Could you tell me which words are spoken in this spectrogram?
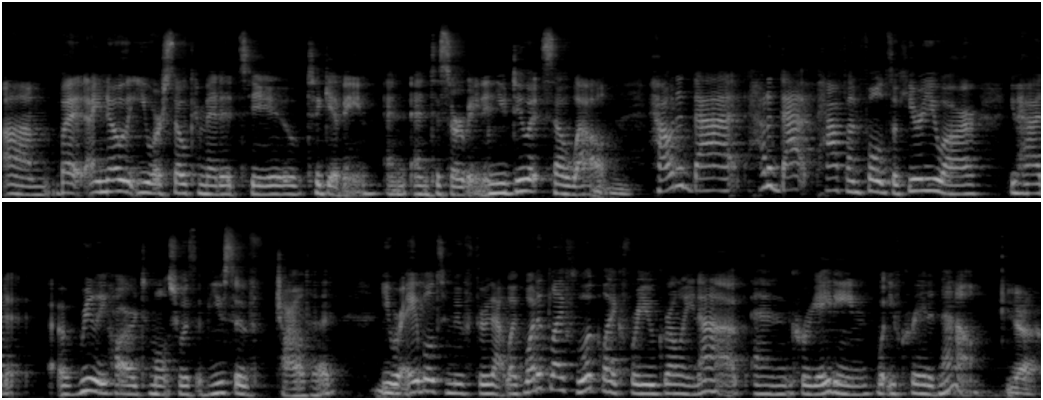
Um, but I know that you are so committed to to giving and and to serving, and you do it so well. Mm-hmm. How did that How did that path unfold? So here you are. You had a really hard, tumultuous, abusive childhood. You were able to move through that. Like, what did life look like for you growing up and creating what you've created now? Yeah.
